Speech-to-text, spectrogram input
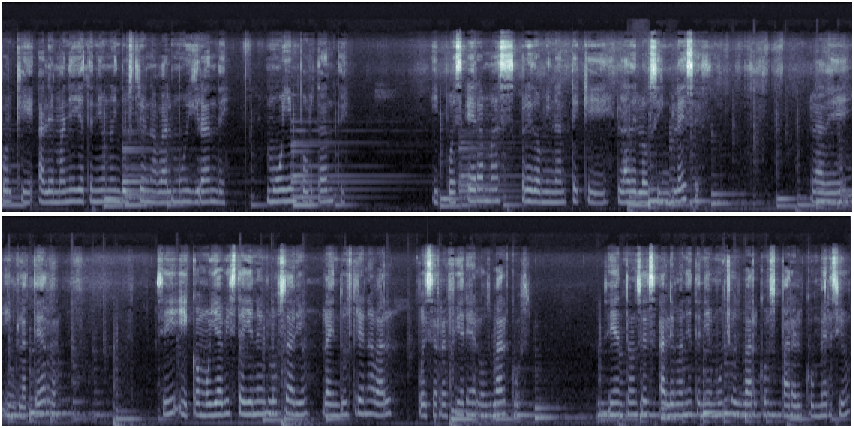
porque Alemania ya tenía una industria naval muy grande, muy importante, y pues era más predominante que la de los ingleses, la de Inglaterra. Sí, y como ya viste ahí en el glosario, la industria naval pues se refiere a los barcos. Sí, entonces Alemania tenía muchos barcos para el comercio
